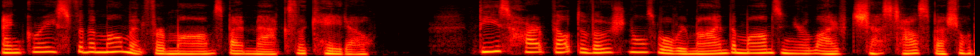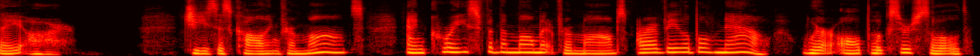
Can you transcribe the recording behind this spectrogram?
and Grace for the Moment for Moms by Max Lucado. These heartfelt devotionals will remind the moms in your life just how special they are. Jesus Calling for Moms and Grace for the Moment for Moms are available now where all books are sold.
